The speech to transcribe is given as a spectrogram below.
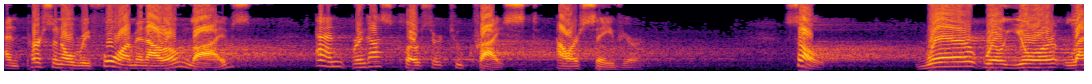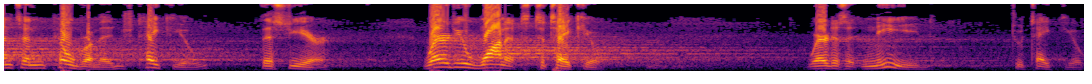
and personal reform in our own lives, and bring us closer to Christ, our Savior. So, where will your Lenten pilgrimage take you this year? Where do you want it to take you? Where does it need to take you?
